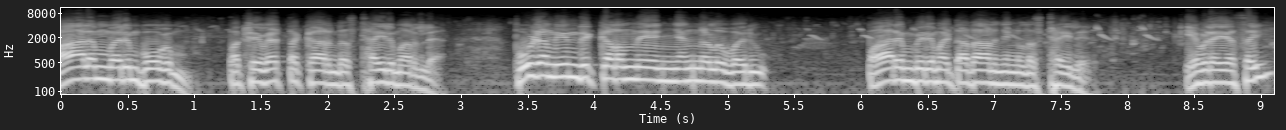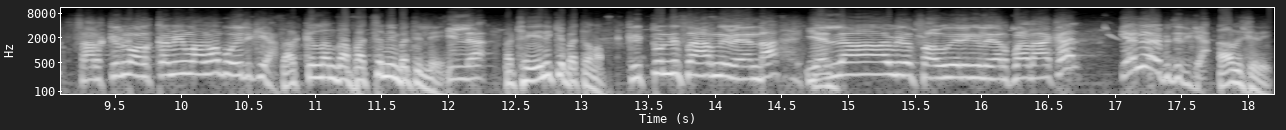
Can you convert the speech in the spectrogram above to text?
പാലം വരും പോകും പക്ഷെ വേട്ടക്കാരന്റെ സ്റ്റൈൽ മാറില്ല. പുഴ നീന്തിക്കടന്നേ ഞങ്ങൾ വരൂ. പാരമ്പര്യമായിട്ട് അതാണ് ഞങ്ങളുടെ സ്റ്റൈൽ. എവിടെ എസ് ഐ? സർക്കിളിൽ ഉണക്കമീൻ വാങ്ങാൻ പോയിരിക്കുക സർക്കിളിൽ എന്താ പച്ചമീൻ പറ്റില്ലേ? ഇല്ല. പക്ഷെ എനിക്ക് പറ്റണം. കിട്ടുണ്ണി സാറിന് വേണ്ട. എല്ലാവിധ സൗകര്യങ്ങളും ഏർപ്പാടാക്കാൻ എന്നെ ഏൽപ്പിച്ചിരിക്കാം അത് ശരി.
